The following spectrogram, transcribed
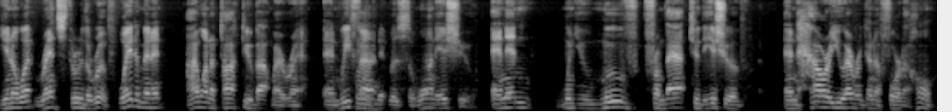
you know what? Rent's through the roof. Wait a minute. I want to talk to you about my rent. And we found hmm. it was the one issue. And then when you move from that to the issue of, and how are you ever going to afford a home?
